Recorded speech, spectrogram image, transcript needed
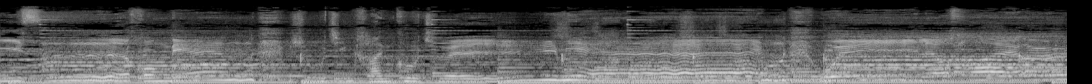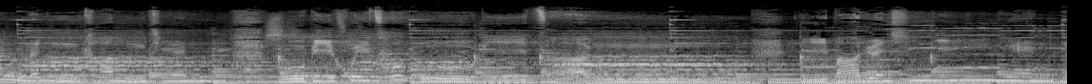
一丝红莲，如今寒苦催日眠。不必回头，不必赞。第八愿心一念恩。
